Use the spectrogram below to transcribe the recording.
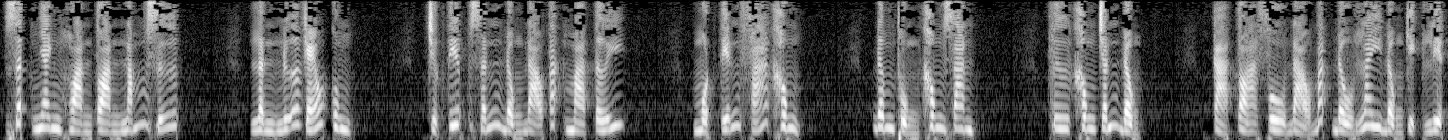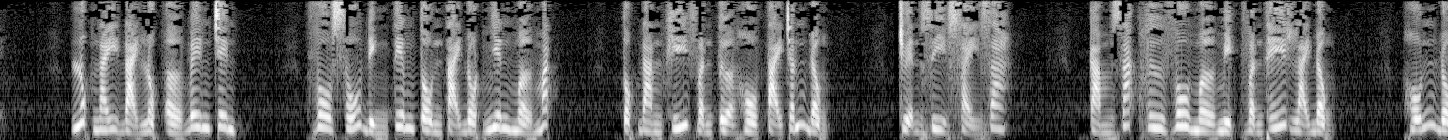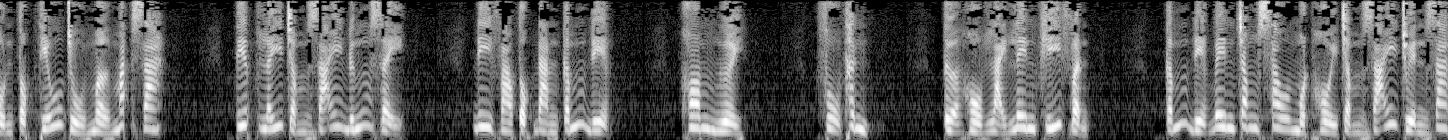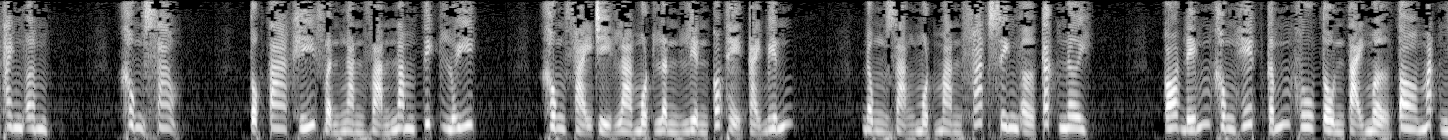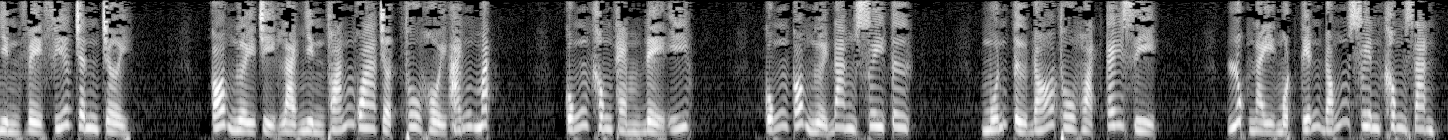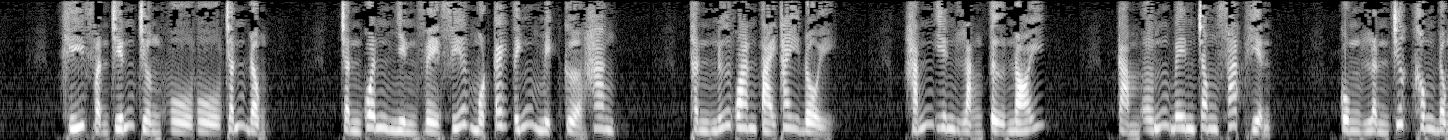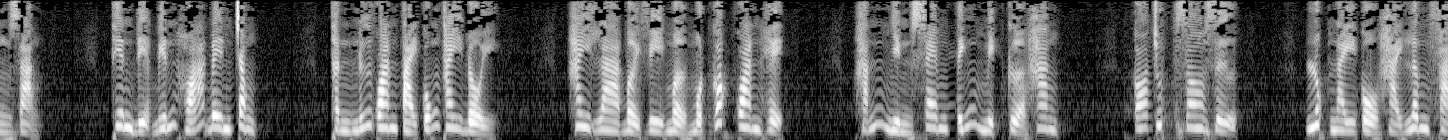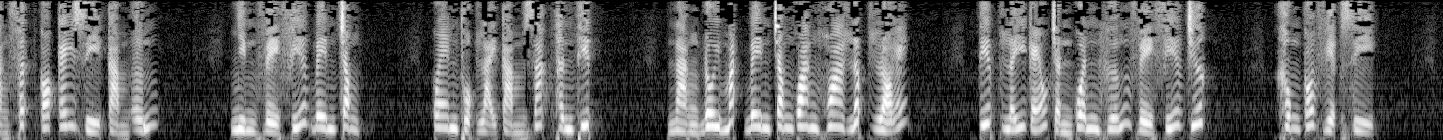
Rất nhanh hoàn toàn nắm giữ. Lần nữa kéo cung. Trực tiếp dẫn động đạo tắc mà tới. Một tiến phá không đâm thủng không gian, tư không chấn động, cả tòa phù đảo bắt đầu lay động kịch liệt. Lúc này đại lục ở bên trên, vô số đỉnh tiêm tồn tại đột nhiên mở mắt, tộc đàn khí vận tựa hồ tại chấn động. chuyện gì xảy ra, cảm giác hư vô mờ mịt vận thế lại động, hỗn độn tộc thiếu chủ mở mắt ra, tiếp lấy chậm rãi đứng dậy, đi vào tộc đàn cấm địa, khom người, phụ thân, tựa hồ lại lên khí vận, cấm địa bên trong sau một hồi chậm rãi truyền ra thanh âm. không sao, tộc ta khí vận ngàn vạn năm tích lũy, không phải chỉ là một lần liền có thể cải biến, đồng dạng một màn phát sinh ở các nơi, có đếm không hết cấm khu tồn tại mở to mắt nhìn về phía chân trời, có người chỉ là nhìn thoáng qua chợt thu hồi ánh mắt, cũng không thèm để ý, cũng có người đang suy tư, muốn từ đó thu hoạch cái gì. lúc này một tiếng đóng xuyên không gian, khí vận chiến trường ồ ồ chấn động, trần quân nhìn về phía một cái tính mịt cửa hang, thần nữ quan tài thay đổi, hắn yên lặng tự nói, cảm ứng bên trong phát hiện, cùng lần trước không đồng d ạ n g thiên địa biến hóa bên trong, thần nữ quan tài cũng thay đổi, hay là bởi vì mở một góc quan hệ, hắn nhìn xem tính mịt cửa hang, có chút do dự. Lúc này cổ hải lâm phảng phất có cái gì cảm ứng. Nhìn về phía bên trong. Quen thuộc lại cảm giác thân thiết. Nàng đôi mắt bên trong quang hoa lấp lóe. Tiếp lấy kéo Trần Quân hướng về phía trước. Không có việc gì.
